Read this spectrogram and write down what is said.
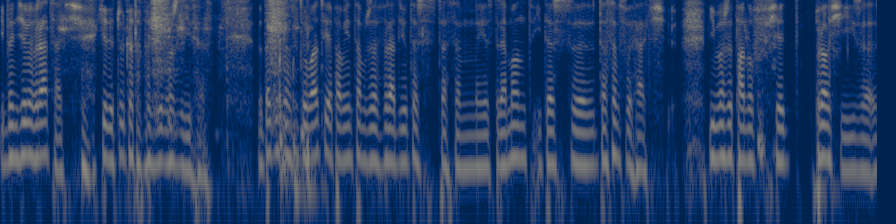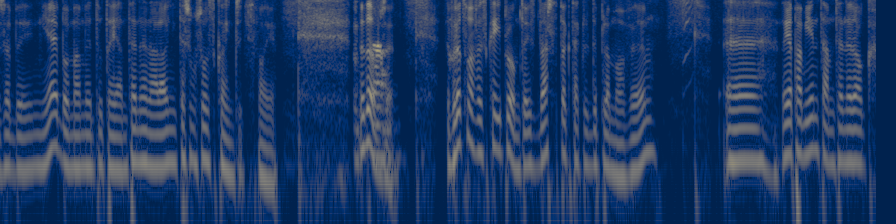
I będziemy wracać, kiedy tylko to będzie możliwe. No takie są sytuacje. Ja pamiętam, że w radiu też czasem jest remont i też e, czasem słychać. Mimo, że panów się prosi, że, żeby nie, bo mamy tutaj antenę, no ale oni też muszą skończyć swoje. No dobrze. Wrocław Escape Room to jest wasz spektakl dyplomowy. E, No ja pamiętam ten rok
